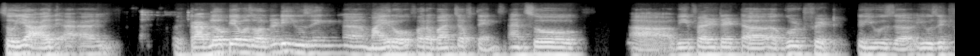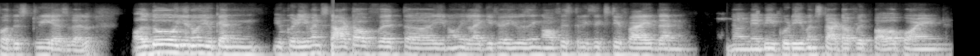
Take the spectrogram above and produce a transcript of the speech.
so yeah, I, I, Travelopia was already using uh, Miro for a bunch of things, and so uh, we felt it a good fit to use uh, use it for this tree as well although you know you can you could even start off with uh, you know like if you're using office 365 then you know maybe you could even start off with powerpoint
